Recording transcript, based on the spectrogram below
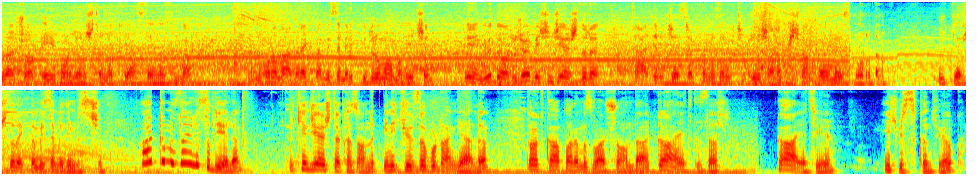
Rush Hour Airborne yarışlarına kıyasla en azından. Hani oralarda reklam izlemelik bir durum olmadığı için dediğim gibi dördüncü ve beşinci yarışları tercih edeceğiz reklam izlemek için. İnşallah pişman olmayız bu arada. İlk yarışta reklam izlemediğimiz için. Hayırlısı diyelim. İkinci yarışta kazandık. 1200 de buradan geldi. 4K paramız var şu anda. Gayet güzel. Gayet iyi. Hiçbir sıkıntı yok.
